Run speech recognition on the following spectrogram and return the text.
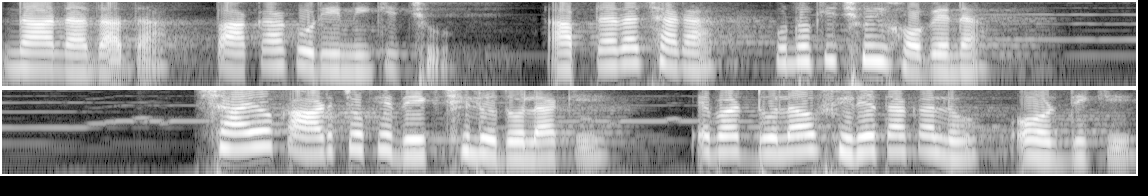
না না, দাদা, পাকা করিনি কিছু। আপনারা ছাড়া কোনো কিছুই হবে না। সায়ক আর চোখে দেখছিল দোলাকে। এবার দোলাও ফিরে তাকালো ওর দিকে।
